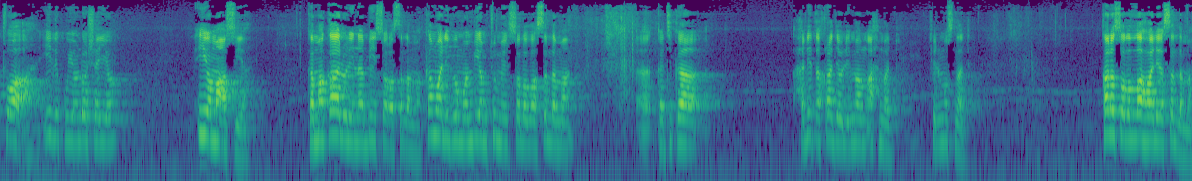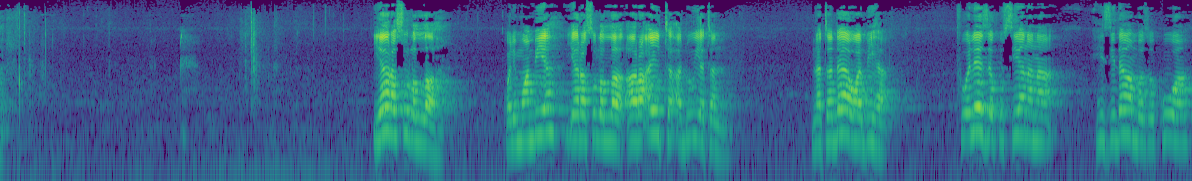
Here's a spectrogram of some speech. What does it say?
toa ili kuiondosha hiyo hiyo maasiya. Kama kalu li nabii sallallahu alaihi kama alivyomwambia mtume sallallahu alaihi wasallam uh, katika hadith akhraja al-imam Ahmad fi al-musnad. Qala sallallahu alaihi wasallam ya rasulullah walimwambia ya rasulullah araaita adwiyatan natadawa biha tueleze kuhusiana na hizi dawa ambazo kuwa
